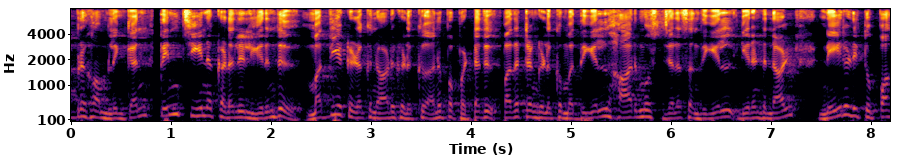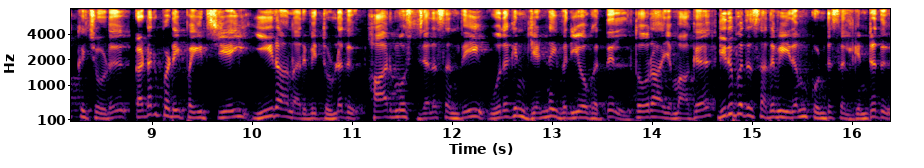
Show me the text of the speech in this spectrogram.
Abraham Lincoln தென் சீன கடலில் இருந்து மத்திய கிழக்கு நாடுகளுக்கு அனுப்பப்பட்டது. பதற்றங்களுக்கு மத்தியில் ஹார்மோஸ் ஜலசந்தியில் இரண்டு நாள் நேரடி துப்பாக்கிச்சூடு கடற்படை பயிற்சியை ஈரான் அறிவித்துள்ளது. ஹார்மோஸ் ஜலசந்தி உலகின் எண்ணெய் விநியோகத்தில் தோராயமாக இருபது சதவீதம் கொண்டு செல்கின்றது.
